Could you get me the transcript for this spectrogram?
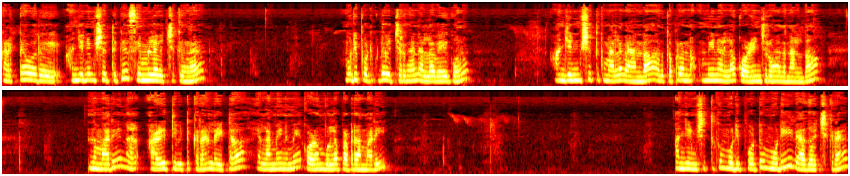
கரெக்டாக ஒரு அஞ்சு நிமிஷத்துக்கு சிம்மில் வச்சுக்கோங்க. முடி போட்டுக்கிட்டு வச்சுருங்க நல்லா வேகும். அஞ்சு நிமிஷத்துக்கு மேலே வேண்டாம். அதுக்கப்புறம் மீனெல்லாம் குழஞ்சிரும் அதனால தான் இந்த மாதிரி நான் அழுத்தி விட்டுக்கிறேன் லைட்டாக எல்லா மீனுமே குழம்புள்ள படுற மாதிரி. அஞ்சு நிமிஷத்துக்கு முடி போட்டு முடி வேக வச்சுக்கிறேன்.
